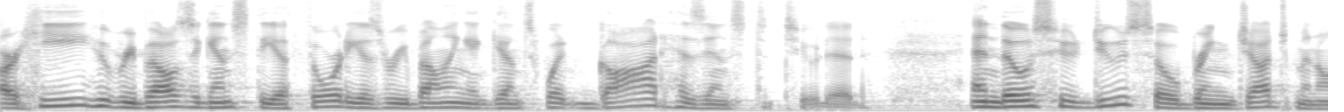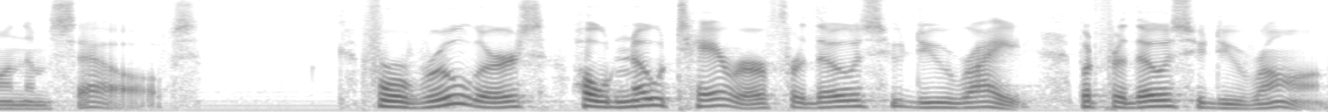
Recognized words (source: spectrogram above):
are he who rebels against the authority is rebelling against what God has instituted and those who do so bring judgment on themselves. For rulers hold no terror for those who do right, but for those who do wrong.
